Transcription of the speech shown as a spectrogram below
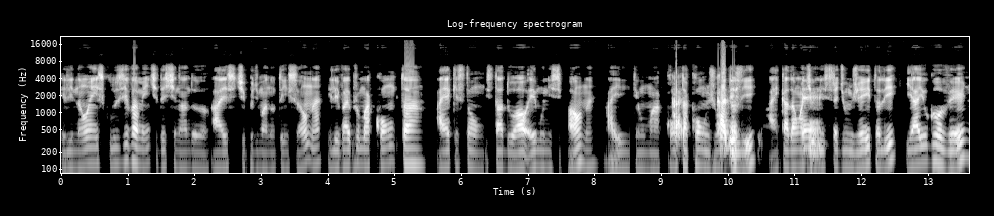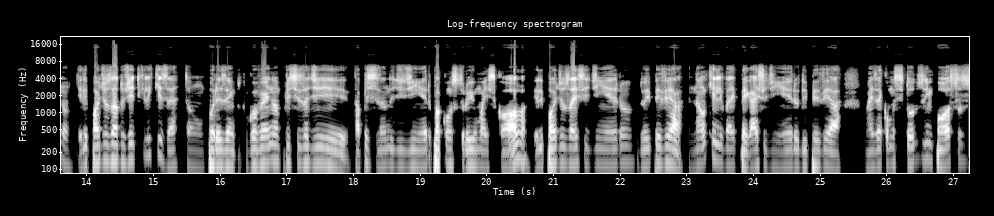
ele não é exclusivamente destinado a esse tipo de manutenção, né? Ele vai para uma conta Aí é questão estadual e municipal, né? Aí tem uma conta conjunta cada... ali. Aí cada um é. administra é. de um jeito ali. E aí o governo, ele pode usar do jeito que ele quiser. Então, por exemplo, o governo precisa de. tá precisando de dinheiro para construir uma escola. Ele pode usar esse dinheiro do IPVA. Não que ele vai pegar esse dinheiro do IPVA, mas é como se todos os impostos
